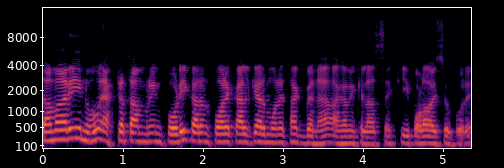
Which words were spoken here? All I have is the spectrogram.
তামারিনু, একটা তামরিন পড়ি, কারণ পরে কালকে আর মনে থাকবে না, আগামী ক্লাসে, কি পড়া হয়েছে উপরে?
